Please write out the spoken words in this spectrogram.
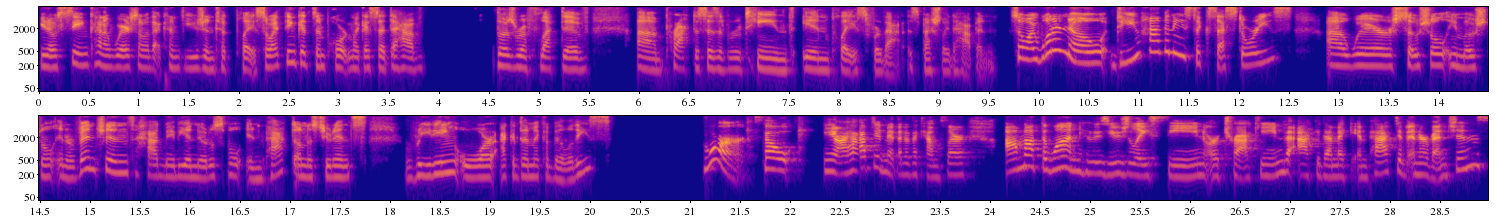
you know, seeing kind of where some of that confusion took place. So I think it's important, like I said, to have those reflective um, practices and routines in place for that, especially to happen. So I want to know do you have any success stories uh, where social emotional interventions had maybe a noticeable impact on a student's reading or academic abilities? Sure. So, you know, I have to admit that as a counselor, I'm not the one who's usually seeing or tracking the academic impact of interventions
